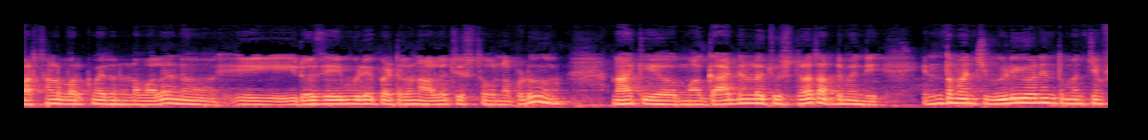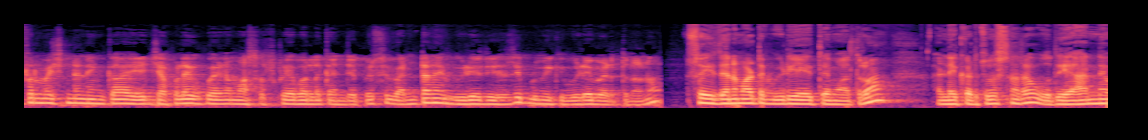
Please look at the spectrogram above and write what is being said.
పర్సనల్ వర్క్ మీద ఉండడం వల్ల నేను ఈ ఈరోజు ఏం వీడియో పెట్టాలని ఆలోచిస్తూ ఉన్నప్పుడు నాకు మా గార్డెన్లో చూసిన తర్వాత అర్థమైంది. ఇంత మంచి వీడియోని ఇంత మంచి ఇన్ఫర్మేషన్ నేను ఇంకా ఏం చెప్పలేకపోయినా మా సబ్స్క్రైబర్లకు అని చెప్పేసి వెంటనే వీడియో తీసేసి ఇప్పుడు మీకు వీడియో పెడుతున్నాను. సో ఇదనమాట వీడియో అయితే మాత్రం. అండ్ ఇక్కడ చూస్తున్నారా ఉదయాన్నే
